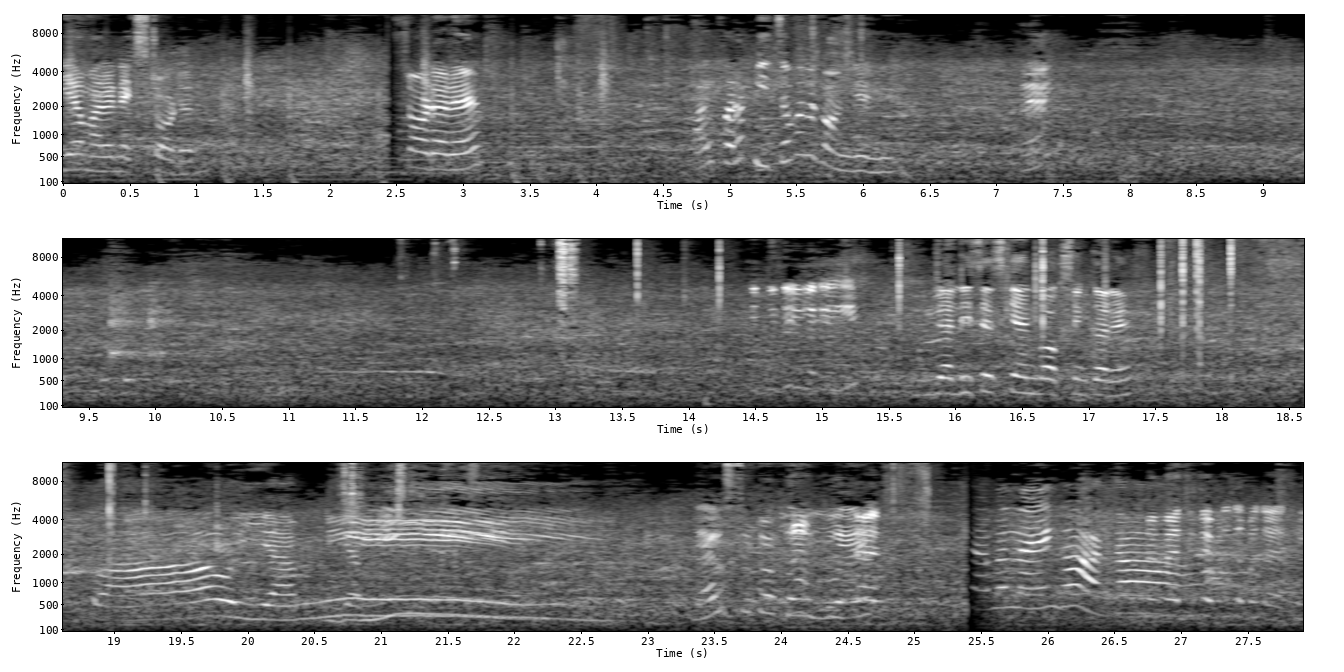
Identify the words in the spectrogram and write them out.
ये हमारा नेक्स्ट ऑर्डर नेक्स्ट ऑर्डर है। भाई पर पिज़्ज़ा वाला कौन ले है? कितनी देर लगेगी? जल्दी से इसकी अनबॉक्सिंग करें। वाओ यम्मी वेजिटेबल से बजाए थे।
